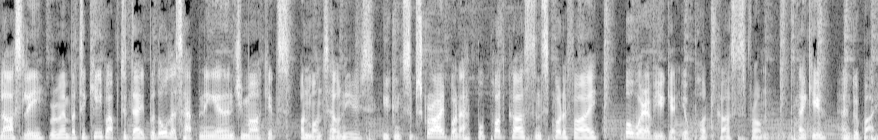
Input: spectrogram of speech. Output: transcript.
Lastly, remember to keep up to date with all that's happening in energy markets on Montel News. You can subscribe on Apple Podcasts and Spotify or wherever you get your podcasts from. Thank you and goodbye.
